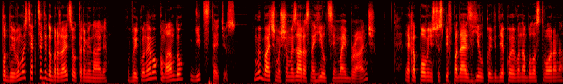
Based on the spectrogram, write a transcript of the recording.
Подивимось, як це відображається у терміналі. Виконуємо команду git status. Ми бачимо, що ми зараз на гілці MyBranch, яка повністю співпадає з гілкою, від якої вона була створена.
